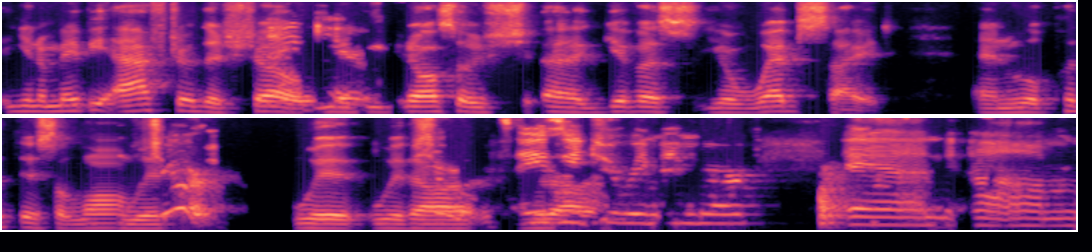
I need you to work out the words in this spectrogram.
you know maybe after the show you. maybe you could also sh- uh, give us your website and we'll put this along with sure. with with Sure, our it's with easy our to remember, and um,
